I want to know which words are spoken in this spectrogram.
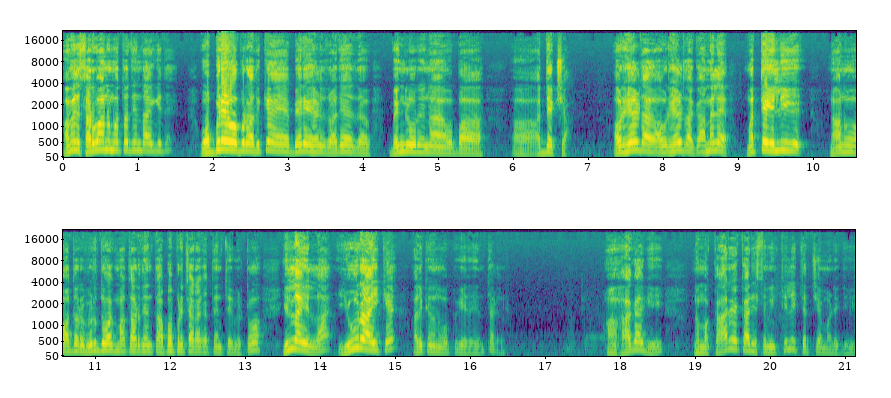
ಆಮೇಲೆ ಸರ್ವಾನುಮತದಿಂದ ಆಗಿದೆ ಒಬ್ಬರೇ ಒಬ್ಬರು ಅದಕ್ಕೆ ಬೇರೆ ಹೇಳಿದ್ರು. ಅದೇ ಬೆಂಗಳೂರಿನ ಒಬ್ಬ ಅಧ್ಯಕ್ಷ. ಅವ್ರು ಹೇಳಿದಾಗ ಅವ್ರು ಹೇಳಿದಾಗ ಆಮೇಲೆ ಮತ್ತೆ ಎಲ್ಲಿ ನಾನು ಅದರ ವಿರುದ್ಧವಾಗಿ ಮಾತಾಡಿದೆ ಅಂತ ಅಪಪ್ರಚಾರ ಆಗುತ್ತೆ ಅಂತ ಹೇಳ್ಬಿಟ್ಟು ಇಲ್ಲ ಇಲ್ಲ ಇವರ ಆಯ್ಕೆ ಅದಕ್ಕೆ ನಾನು ಒಪ್ಪಿಗೆ ಇದೆ ಅಂತ ಹೇಳಿದರು. ಹಾಂ ಹಾಗಾಗಿ ನಮ್ಮ ಕಾರ್ಯಕಾರಿ ಸಮಿತಿಯಲ್ಲಿ ಚರ್ಚೆ ಮಾಡಿದ್ದೀವಿ.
